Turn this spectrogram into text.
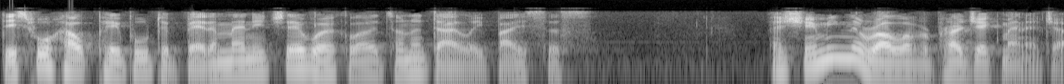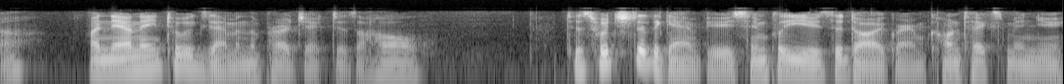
This will help people to better manage their workloads on a daily basis. Assuming the role of a project manager, I now need to examine the project as a whole. To switch to the Gantt view, simply use the diagram context menu.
